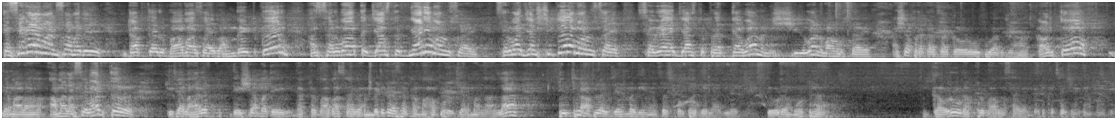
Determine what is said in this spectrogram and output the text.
त्या सगळ्या माणसामध्ये डॉक्टर बाबासाहेब आंबेडकर हा सर्वात जास्त ज्ञानी माणूस आहे सर्वात जास्त शिकलेला माणूस आहे सगळ्यात जास्त प्रज्ञावान आणि शीलवान माणूस आहे. अशा प्रकारचा गौरव उद्वार जेव्हा काढतो मला आम्हाला असं वाटतं की ज्या भारत देशामध्ये डॉक्टर बाबासाहेब आंबेडकरसारखा महापुरुष जन्माला आला तिथं आपल्याला जन्म घेण्याचं सौभाग्य लागलं. एवढं मोठा गौरव डॉक्टर बाबासाहेब आंबेडकरच्या जगामध्ये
